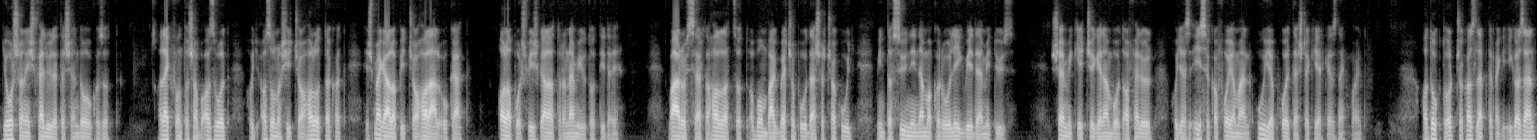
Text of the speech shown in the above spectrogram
gyorsan és felületesen dolgozott. A legfontosabb az volt, hogy azonosítsa a halottakat, és megállapítsa a halál okát. Alapos vizsgálatra nem jutott ideje. Városszerte hallatszott a bombák becsapódása csak úgy, mint a szűni nem akaró légvédelmi tűz. Semmi kétsége nem volt afelől, hogy az éjszaka folyamán újabb holtestek érkeznek majd. A doktor csak az lepte meg igazán,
